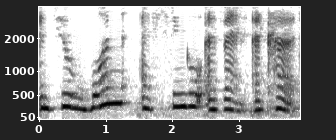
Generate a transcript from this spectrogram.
until one a single event occurred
